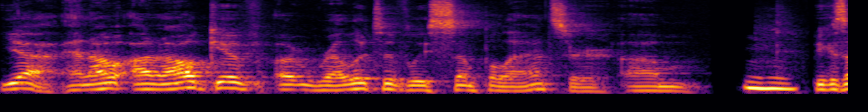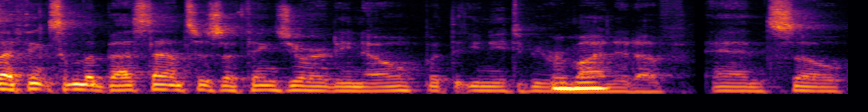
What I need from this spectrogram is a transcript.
yeah, and I'll, and I'll give a relatively simple answer um, Mhm. because I think some of the best answers are things you already know, but that you need to be Mhm. reminded of. And so,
